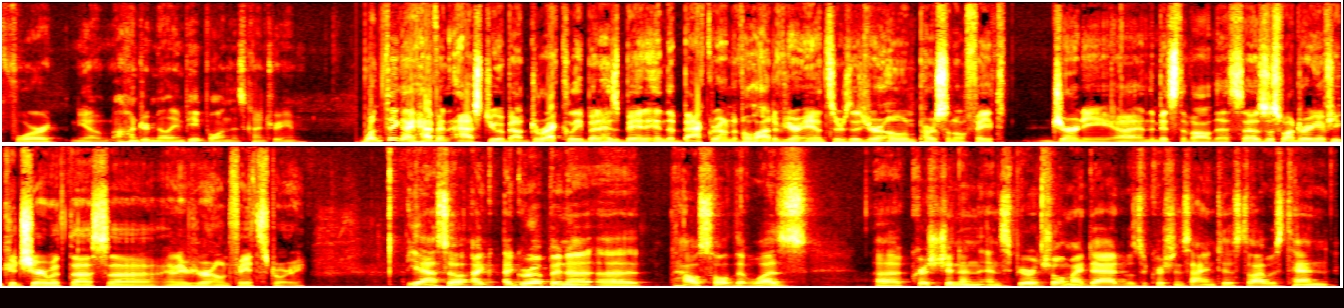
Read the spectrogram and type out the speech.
for you know 100 million people in this country. One thing I haven't asked you about directly, but has been in the background of a lot of your answers, is your own personal faith journey uh, in the midst of all this. So I was just wondering if you could share with us uh, any of your own faith story. Yeah, so I, I grew up in a, a household that was uh, Christian and, and spiritual. My dad was a Christian scientist till I was 10.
